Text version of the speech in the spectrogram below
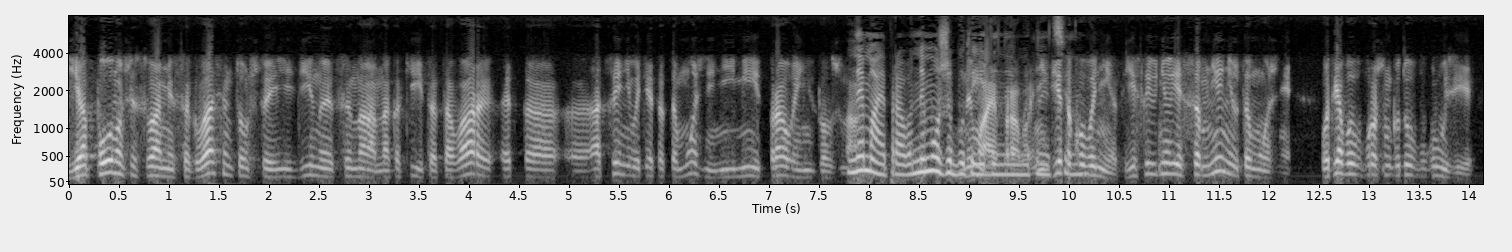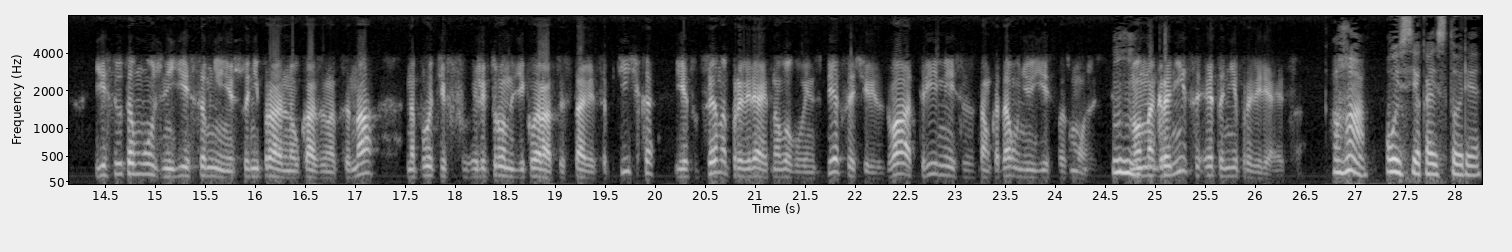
Я полностью с вами согласен в том, что единая цена на какие-то товары, это э, оценивать это таможня не имеет права и не должна. Немає права, не може бути Немає єдиної права. митної Нигде ціни. такого нет. Если у него есть сомнения у таможни, вот я был в прошлом году в Грузии, если у таможни есть сомнение, что неправильно указана цена, напротив электронной декларации ставится птичка, и эту цену проверяет налоговая инспекция через 2-3 месяца, там, когда у нее есть возможность. Мгм. Но на границе это не проверяется. Ага, ось яка історія.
